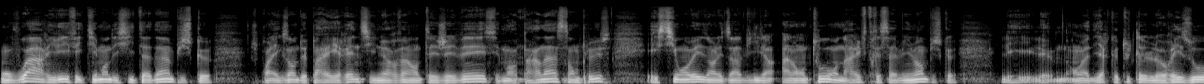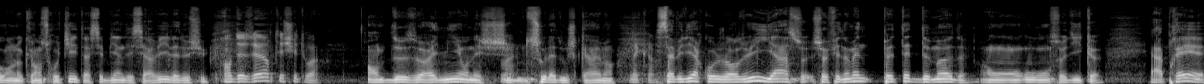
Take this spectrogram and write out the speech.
on voit arriver effectivement des citadins, puisque je prends l'exemple de Paris-Rennes, c'est 1h20 en TGV, c'est Montparnasse en plus. Et si on va dans les villes alentours, on arrive très savamment, puisque les, on va dire que tout le, réseau, en l'occurrence routier, est assez bien desservi là-dessus. En deux heures, tu es chez toi en deux heures et demie, on est sous la douche carrément. Ça veut dire qu'aujourd'hui, il y a ce, phénomène peut-être de mode où on se dit que après,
